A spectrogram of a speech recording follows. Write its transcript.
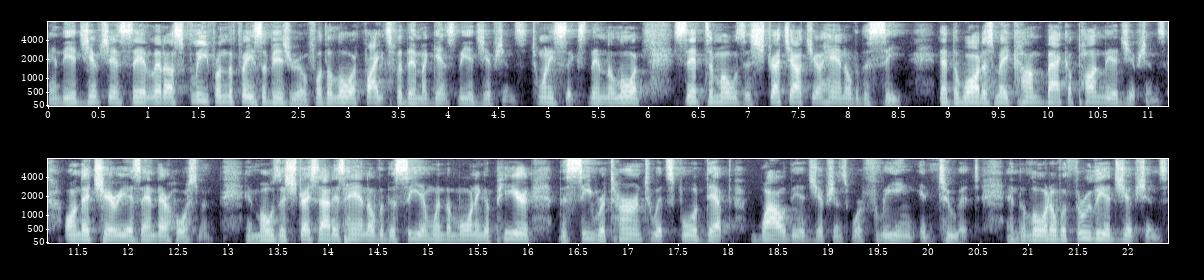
And the Egyptians said, Let us flee from the face of Israel, for the Lord fights for them against the Egyptians. 26. Then the Lord said to Moses, Stretch out your hand over the sea, that the waters may come back upon the Egyptians, on their chariots and their horsemen. And Moses stretched out his hand over the sea, and when the morning appeared, the sea returned to its full depth while the Egyptians were fleeing into it. And the Lord overthrew the Egyptians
